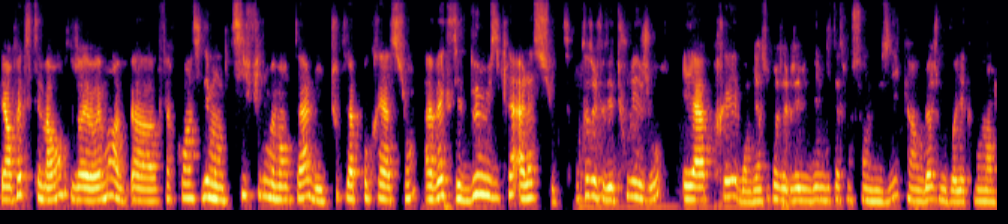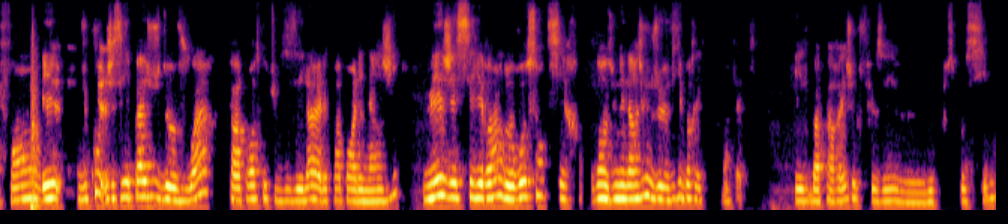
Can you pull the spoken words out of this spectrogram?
Et en fait, c'était marrant parce que j'arrivais vraiment à, faire coïncider mon petit film mental de toute la procréation avec ces deux musiques-là à la suite. Donc, ça, je le faisais tous les jours. Et après, bon, bien sûr, j'ai eu des méditations sans musique, hein, où là, je me voyais avec mon enfant. Et du coup, j'essayais pas juste de voir par rapport à ce que tu disais là, par rapport à l'énergie, mais j'essayais vraiment de ressentir dans une énergie où je vibrais, en fait. Et bah, pareil, je le faisais euh, le plus possible.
